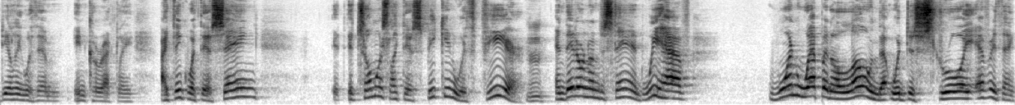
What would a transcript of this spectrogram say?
dealing with him incorrectly. I think what they're saying, it, it's almost like they're speaking with fear, and they don't understand. We have one weapon alone that would destroy everything.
